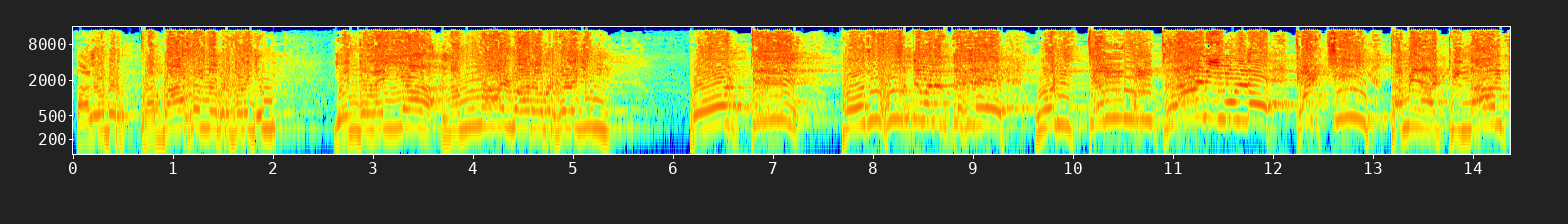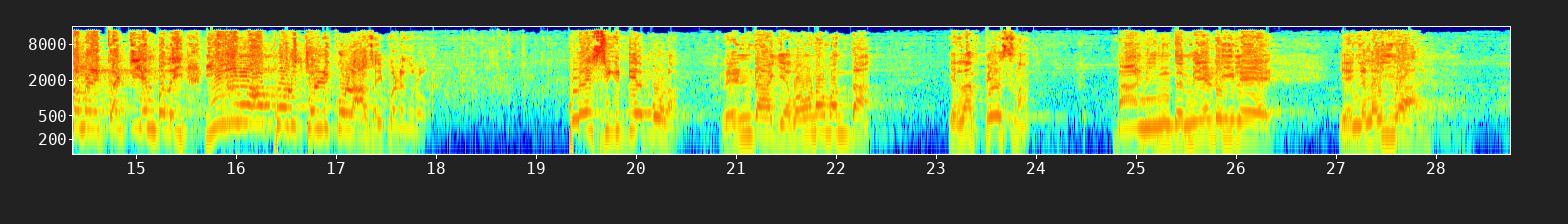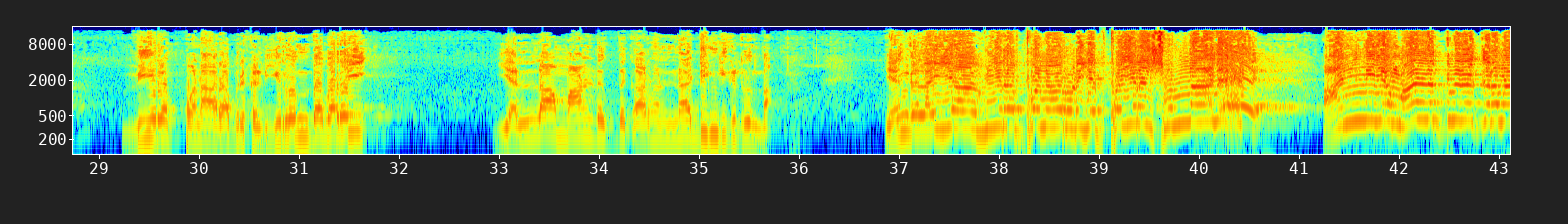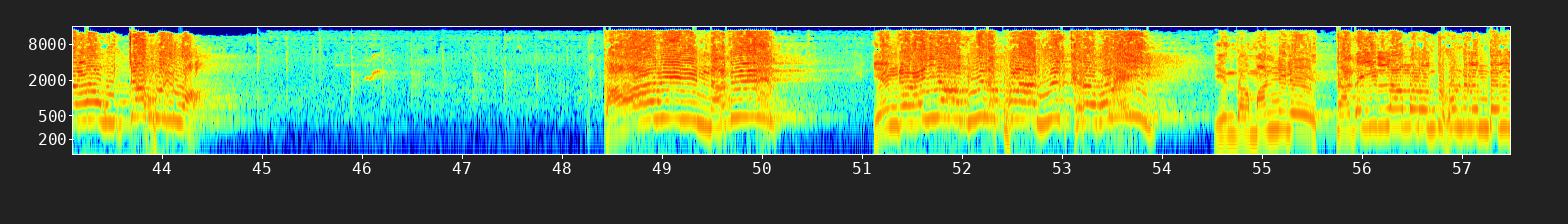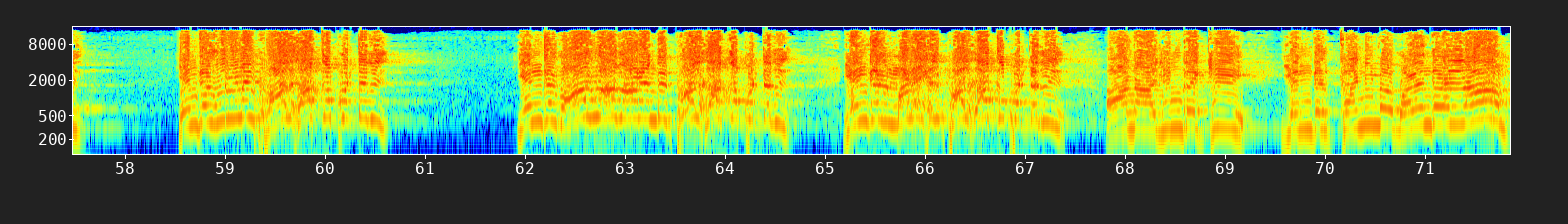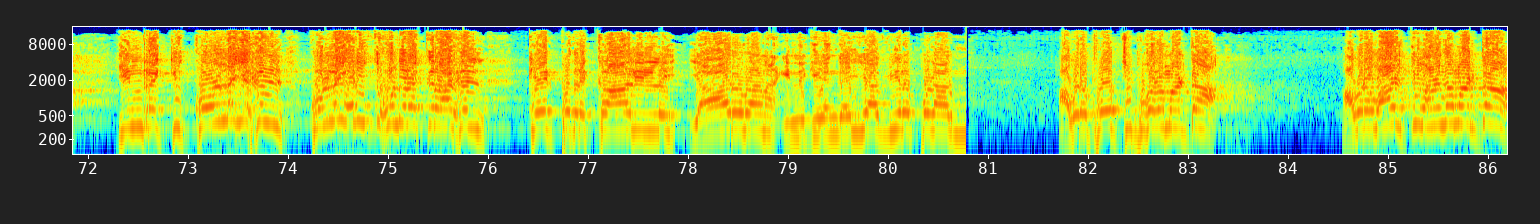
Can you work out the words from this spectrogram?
தலைவர் பிரபாகரன் அவர்களையும் எங்கள் ஐயா நம்மாழ்வார் அவர்களையும் போட்டு பொதுக்கூட்டம் நடத்துகிற ஒரு தெம்பும் திராணியும் உள்ள கட்சி. தமிழ்நாட்டில் நாம் தமிழ் கட்சி என்பதை இருமாப்போடு சொல்லிக்கொள்ள ஆசைப்படுகிறோம். பேசிக்கிட்டே போலாம். ரெண்டா எவனோ வந்தான். எல்லாம் பேசினான். நான் இந்த மேடையிலே எங்கள் ஐயா வீரப்பனார் அவர்கள் இருந்தவரை எல்லா மாநிலத்துக்காரன் நடுங்கிக்கிட்டு இருந்தான். எங்கள் ஐயா வீரப்பனாருடைய பெயரை சொன்னாலே அந்நிய மாநிலத்தில் இருக்கிறவன் எல்லாம் உச்சா போயிடுவான். காவிரி நதி எங்கள் ஐயா வீரப்பனார் இருக்கிற வரை இந்த மண்ணிலே தடையில்லாமல் வந்து கொண்டிருந்தது. எங்கள் உரிமை பாதுகாக்கப்பட்டது. எங்கள் வாழ்வாதாரங்கள் பாதுகாக்கப்பட்டது. எங்கள் மலைகள் பாதுகாக்கப்பட்டது. ஆனால் இன்றைக்கு எங்கள் கனிம வளங்கள் எல்லாம் இன்றைக்கு கொள்ளையர்கள் கொள்ளையடித்துக் கொண்டிருக்கிறார்கள். கேட்பதற்கு ஆள் இல்லை. யாரு வேணா. இன்னைக்கு எங்க ஐயா வீரப்பனார் அவரை போற்றி புகழ மாட்டான் அவரை வாழ்த்தி வணங்க மாட்டான்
